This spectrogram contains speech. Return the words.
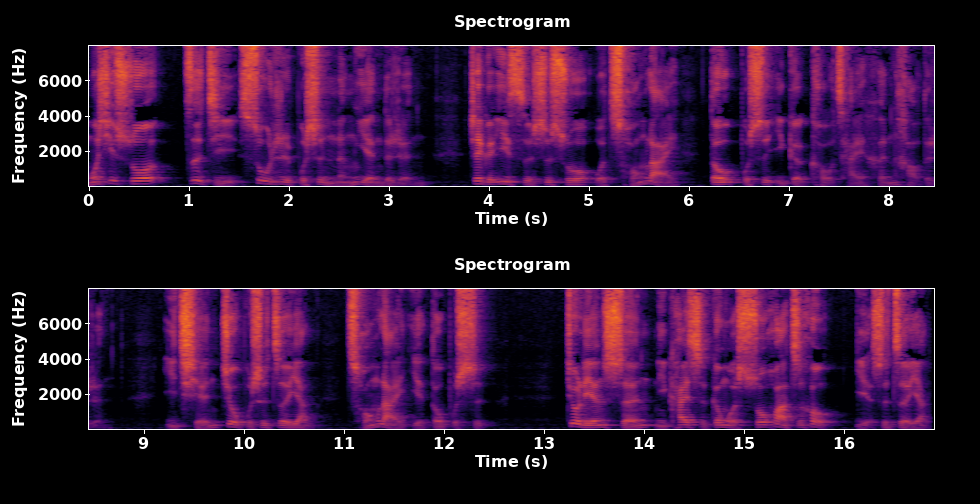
摩西说自己素日不是能言的人，这个意思是说，我从来都不是一个口才很好的人，以前就不是这样，从来也都不是。就连神你开始跟我说话之后也是这样。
